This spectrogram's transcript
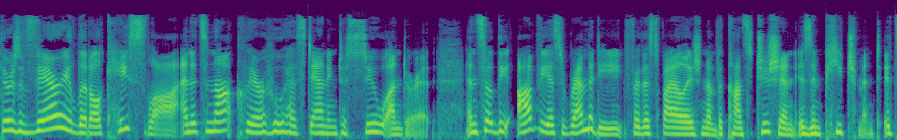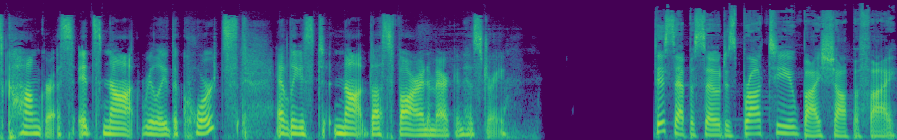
there's very little case law and it's not clear who has standing to sue under it. And so the obvious remedy for this violation of the Constitution is impeachment. It's Congress. It's not really the courts, at least not thus far in American history. This episode is brought to you by Shopify.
